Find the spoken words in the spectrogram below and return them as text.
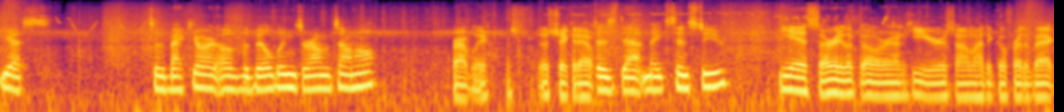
Yes. So the backyard of the buildings around the town hall. Probably. Let's, let's check it out. Does that make sense to you? Yes, I already looked all around here, so I'm gonna have to go further back.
